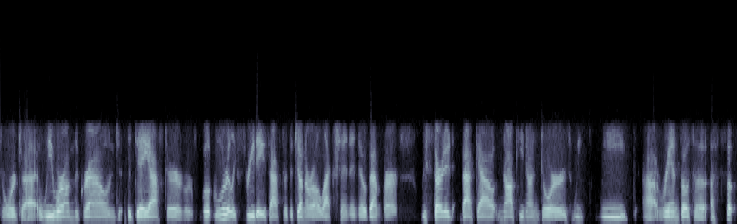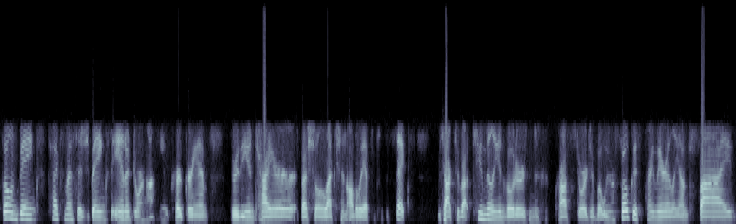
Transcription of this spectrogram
Georgia. We were on the ground the day after, or really three days after the general election in November. We started back out knocking on doors. We we uh, ran both a, a phone banks, text message banks, and a door knocking program through the entire special election all the way up until the sixth. We talked to about two million voters across Georgia, but we were focused primarily on five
